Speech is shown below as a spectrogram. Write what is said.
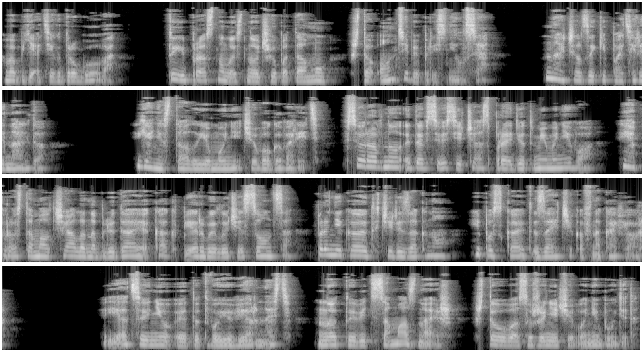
в объятиях другого. Ты проснулась ночью потому, что он тебе приснился». Начал закипать Ринальдо. Я не стала ему ничего говорить. Все равно это все сейчас пройдет мимо него. Я просто молчала, наблюдая, как первые лучи солнца проникают через окно и пускают зайчиков на ковер. «Я ценю эту твою верность, но ты ведь сама знаешь, что у вас уже ничего не будет.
